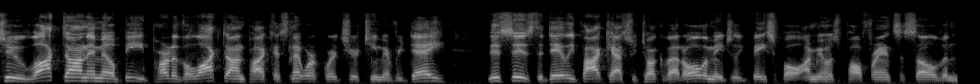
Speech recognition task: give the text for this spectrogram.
to Locked On MLB, part of the Locked On Podcast Network, where it's your team every day. This is the daily podcast. We talk about all of Major League Baseball. I'm your host, Paul Francis Sullivan.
